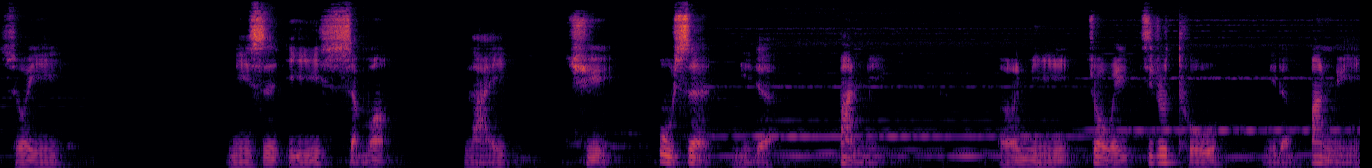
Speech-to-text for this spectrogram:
所以你是以什么来去物色你的伴侣？而你作为基督徒，你的伴侣。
